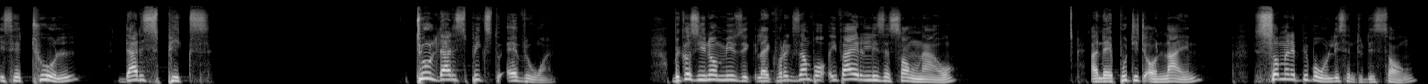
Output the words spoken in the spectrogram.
is a tool that speaks tool that speaks to everyone. Because you know, music, like for example, if I release a song now and I put it online, so many people will listen to this song.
